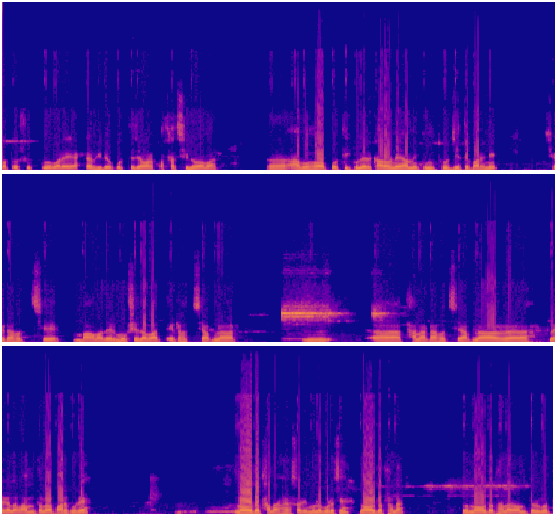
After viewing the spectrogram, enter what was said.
গত শুক্রবারে একটা ভিডিও করতে যাওয়ার কথা ছিল আমার। আবহাওয়া প্রতিকূলের কারণে আমি কিন্তু যেতে পারিনি। সেটা হচ্ছে, বা আমাদের মুর্শিদাবাদ, এটা হচ্ছে আপনার থানাটা হচ্ছে আপনার ভুলে গেলাম, আমতলা পার করে, নওদা থানা হ্যাঁ সরি মনে পড়েছে, নওদা থানা। তো নওদা থানার অন্তর্গত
